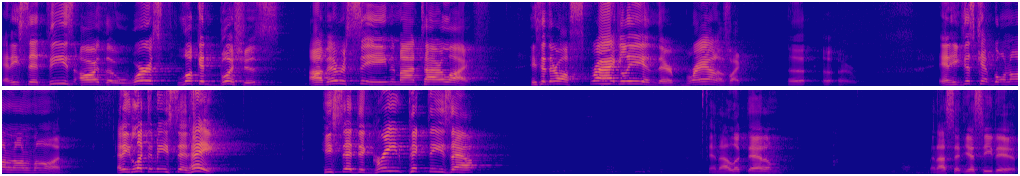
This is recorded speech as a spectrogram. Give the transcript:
And he said, These are the worst looking bushes I've ever seen in my entire life. He said, They're all scraggly and they're brown. I was like, Uh oh. And he just kept going on and on and on. And he looked at me, he said, Hey, He said, Did Green pick these out? And I looked at him and I said, Yes, he did.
